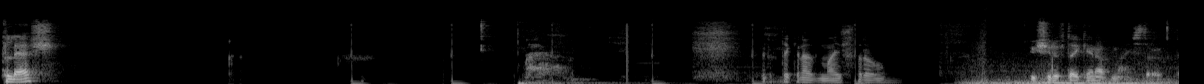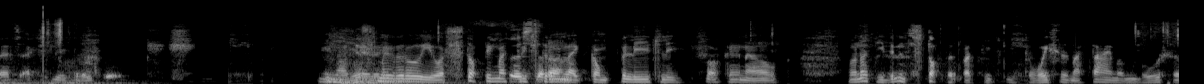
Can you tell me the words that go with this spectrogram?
Clash. could have taken out Maestro. You should have taken out Maestro. That's actually true. Not Yes, really. my bro, he was stopping my First Twitch drone like completely. Fucking hell. Well, not, he didn't stop it, but he, he wasted my time on board, so.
